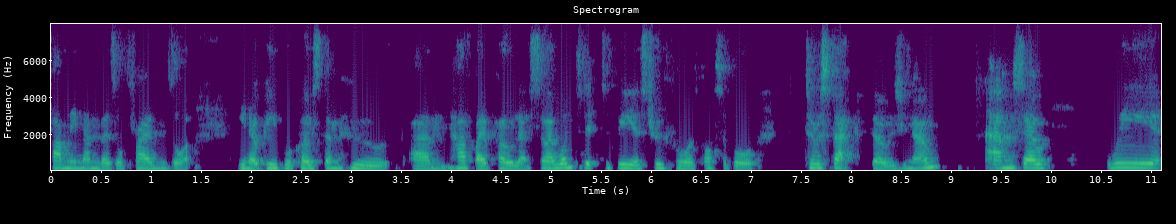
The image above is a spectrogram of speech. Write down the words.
family members or friends or you know people close to them who um, have bipolar. So I wanted it to be as truthful as possible to respect those, you know. Um, so we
